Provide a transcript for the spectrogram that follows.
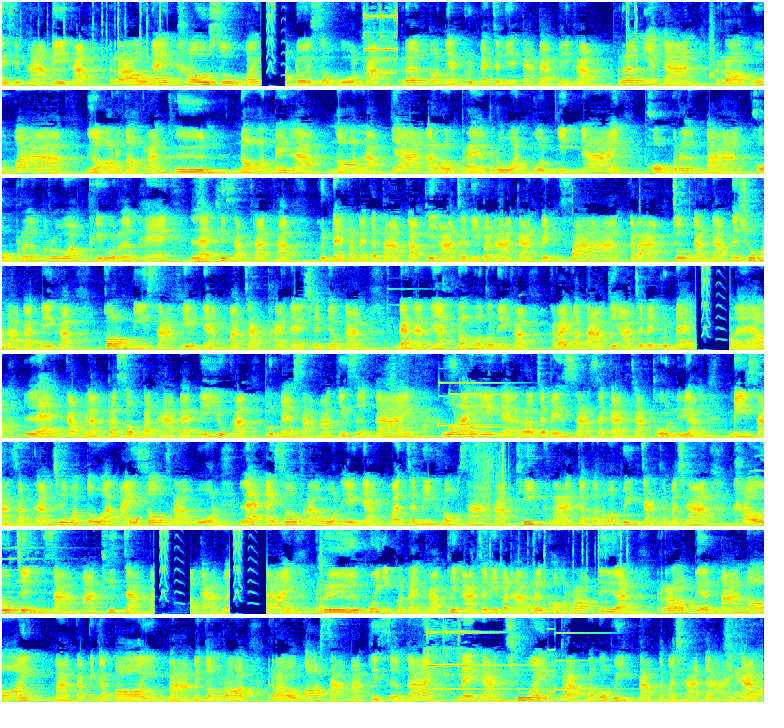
45 ปีครับ เราได้เข้าสู่วัยโดยสมบูรณ์ครับ เริ่มต้นเนี่ยคุณแม่จะมีอาการแบบนี้ครับ เริ่มมีอาการร้อนวูบว่าบเหงื่อออกในตอนกลางคืน นอนไม่หลับ นอนหลับยาก อารมณ์แปรปรวนหงุดหงิดง่าย ผมเริ่มบาง ผมเริ่มร่วง ผิวเริ่มแห้ง และที่สำคัญครับ คุณแม่คนไหนก็ตามครับ ที่อาจจะมีปัญหาการเป็นฝ้ากระจุดด่างดำในช่วงเวลาแบบนี้ครับก็มีสาเหตุเนี่ยมาจากภายในเช่นเดียวกัน ดังนั้นเนี่ยน้องโมตัวนี้ครับ ใครก็ตามที่อาจจะเป็นคุณแม่ แล้ว และกำลังประสบปัญหาแบบนี้อยู่ครับ คุณแม่สามารถกินเสริมได้วูไลท์เองเนี่ยเราจะเป็นสารสกัดจากถั่วเหลือง มีสารสำคัญชื่อว่าตัวไอโซฟลาโวนและไอโซฟลาโวนเองเนี่ยมันจะมีโครงสร้างครับที่คล้ายกับตัวน้ำมันผู้หญิงจากธรรมชาติ เขาจึงสามารถที่จะบรรเทาอาการไว้ หรือผู้หญิงคนไหนครับที่อาจจะมีปัญหาเรื่องของรอบเดือน รอบเดือนมาน้อย มากระปิกระปอย มาไม่ตรงรอบ เราก็สามารถกินเสริมได้ ในการช่วยปรับระบบผู้หญิงตามธรรมชาติได้นะ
